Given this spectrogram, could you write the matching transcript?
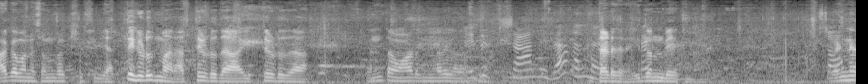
ಆಗಮನ ಸಂರಕ್ಷಿಸಿ. ಅತ್ತೆ ಹಿಡುದು ಮಾರ ಅತ್ತೆ ಹಿಡುದಾ ಇತ್ತೆ ಹಿಡುದಾ. ಎಂತ ಮಾಡುದು ಮರೆ? ಇದು ಶಾಲೆದ ಅಲ್ಲ. ತಡೆದ್ರೆ ಇದೊಂದು ಬೇಕು ಎಣ್ಣೆ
